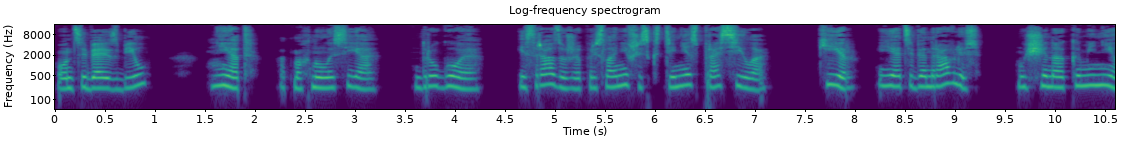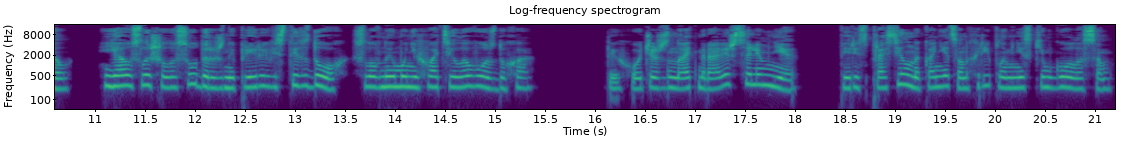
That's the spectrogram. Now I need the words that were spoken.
«Он тебя избил?» «Нет», — отмахнулась я. «Другое и сразу же, прислонившись к стене, спросила. «Кир, я тебе нравлюсь?» Мужчина окаменел. Я услышала судорожный прерывистый вздох, словно ему не хватило воздуха. «Ты хочешь знать, нравишься ли мне?» Переспросил, наконец, он хриплым низким голосом,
